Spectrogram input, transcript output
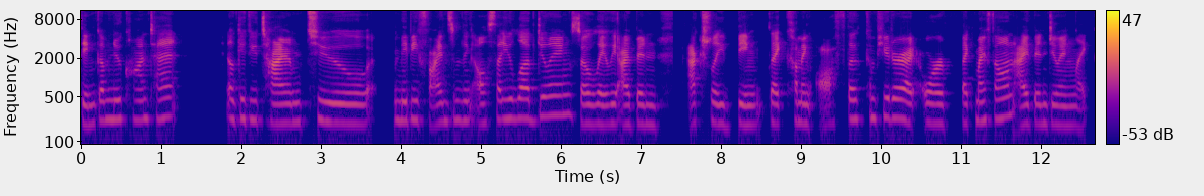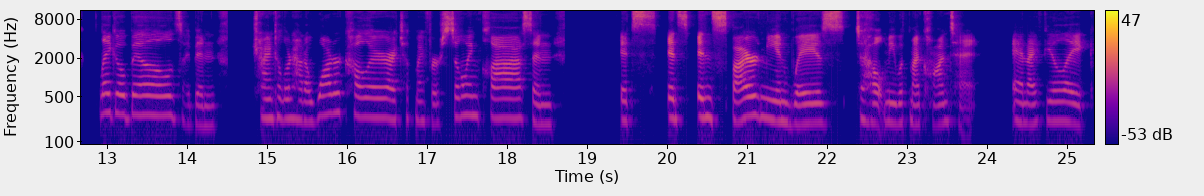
think of new content it'll give you time to maybe find something else that you love doing. So lately I've been actually being like coming off the computer or like my phone. I've been doing like Lego builds. I've been trying to learn how to watercolor. I took my first sewing class and it's it's inspired me in ways to help me with my content. And I feel like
